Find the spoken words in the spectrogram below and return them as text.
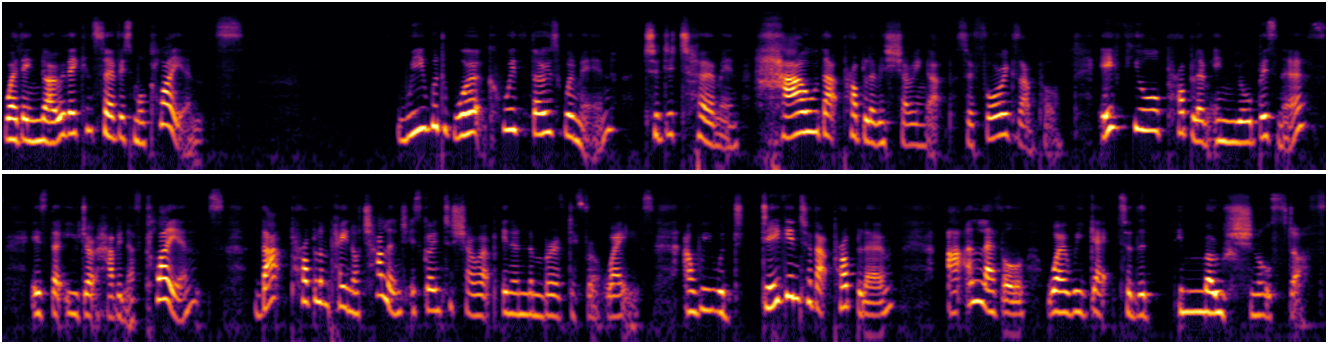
where they know they can service more clients, we would work with those women to determine how that problem is showing up. So, for example, if your problem in your business is that you don't have enough clients, that problem, pain, or challenge is going to show up in a number of different ways. And we would dig into that problem at a level where we get to the emotional stuff,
